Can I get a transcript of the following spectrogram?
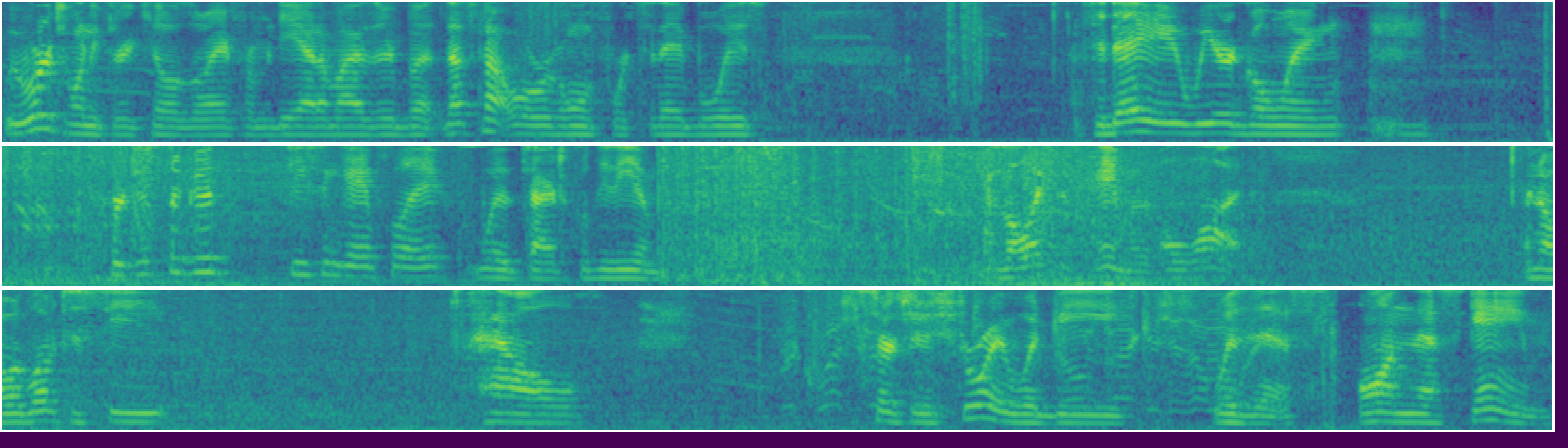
we were 23 kills away from a deatomizer, but that's not what we're going for today, boys. Today we are going for just a good, decent gameplay with tactical TDM. Because I like this game a lot. And I would love to see how Search and Destroy would be with this, on this game.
